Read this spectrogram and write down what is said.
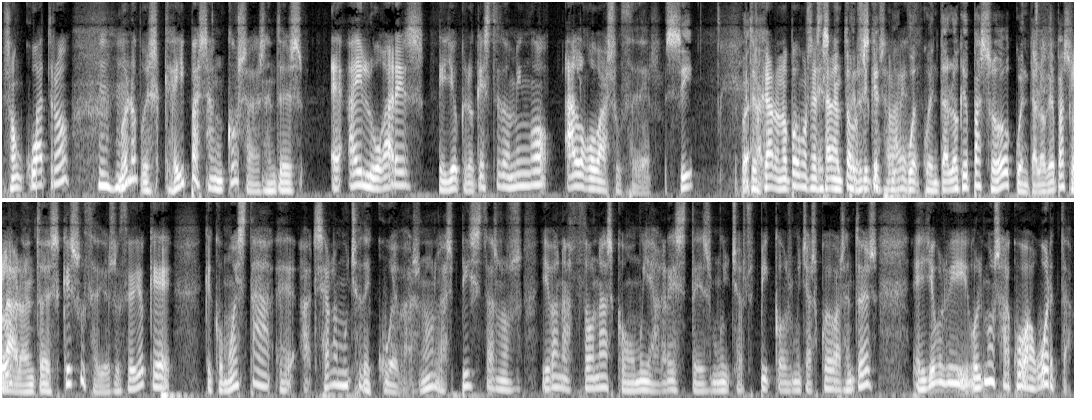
Son cuatro, bueno, pues que ahí pasan cosas. Entonces, eh, hay lugares que yo creo que este domingo algo va a suceder. Sí, entonces, claro, no podemos estar en todos los sitios a la vez. Cuenta lo que pasó, cuenta lo que pasó. Claro, entonces, ¿qué sucedió? Sucedió que, que como esta, eh, se habla mucho de cuevas, ¿no? Las pistas nos llevan a zonas como muy agrestes, muchos picos, muchas cuevas. Entonces, eh, yo volví, volvimos a Cueva Huerta.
